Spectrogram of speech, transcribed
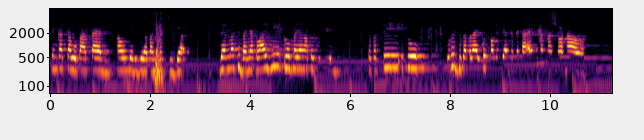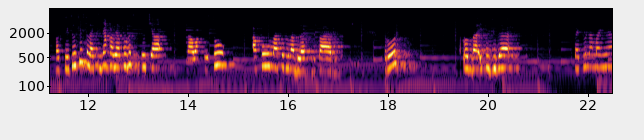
tingkat kabupaten tahun 2018 juga. Dan masih banyak lagi lomba yang aku ikutin. Seperti itu dulu juga pernah ikut olimpiade TKN tingkat nasional waktu itu sih seleksinya karya tulis gitu cak. Nah waktu itu aku masuk 15 besar. Terus lomba itu juga apa itu namanya?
